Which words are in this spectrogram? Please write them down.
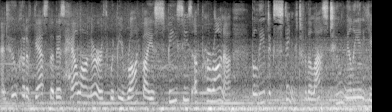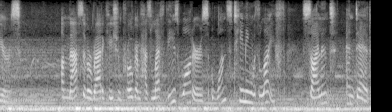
And who could have guessed that this hell on earth would be wrought by a species of piranha believed extinct for the last two million years? A massive eradication program has left these waters, once teeming with life, silent and dead.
